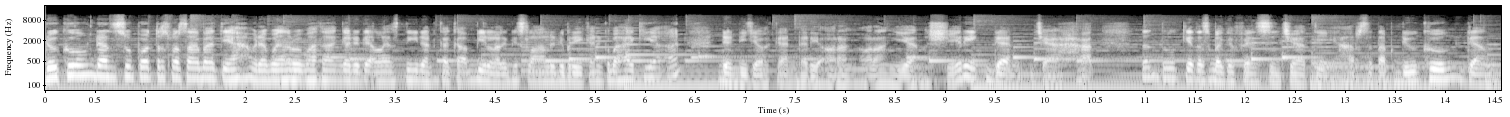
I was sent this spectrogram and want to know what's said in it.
Dukung dan support terus persahabat ya. Mudah-mudahan rumah tangga Dedek Lesti dan kakak Bilar ini selalu diberikan kebahagiaan Dan dijauhkan dari orang-orang yang syirik dan jahat. Tentu kita sebagai fans sejati harus tetap dukung dan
